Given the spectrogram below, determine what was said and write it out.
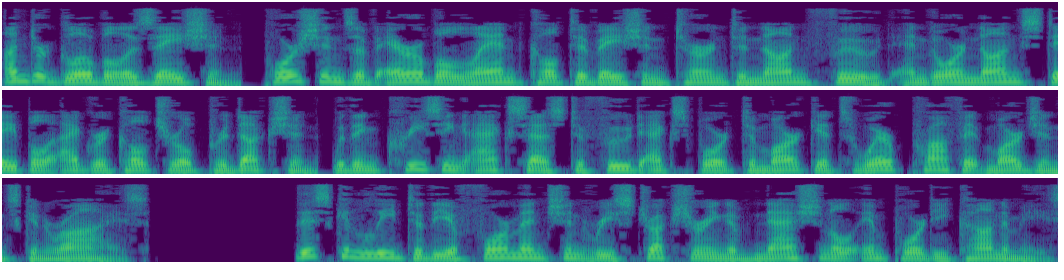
Under globalization, portions of arable land cultivation turn to non-food and or non-staple agricultural production, with increasing access to food export to markets where profit margins can rise. This can lead to the aforementioned restructuring of national import economies.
